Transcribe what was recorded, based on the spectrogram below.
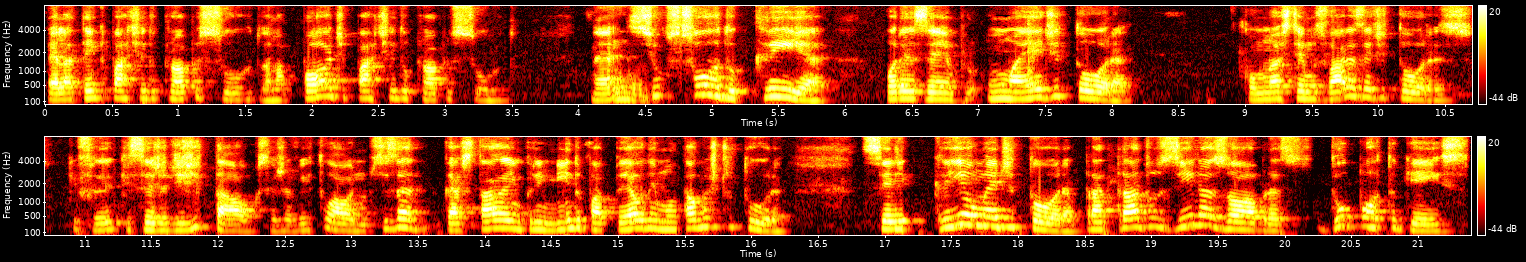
ela tem que partir do próprio surdo, ela pode partir do próprio surdo. Né? Se o surdo cria, por exemplo, uma editora, como nós temos várias editoras, que, que seja digital, que seja virtual, não precisa gastar imprimindo papel nem montar uma estrutura. Se ele cria uma editora para traduzir as obras do português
